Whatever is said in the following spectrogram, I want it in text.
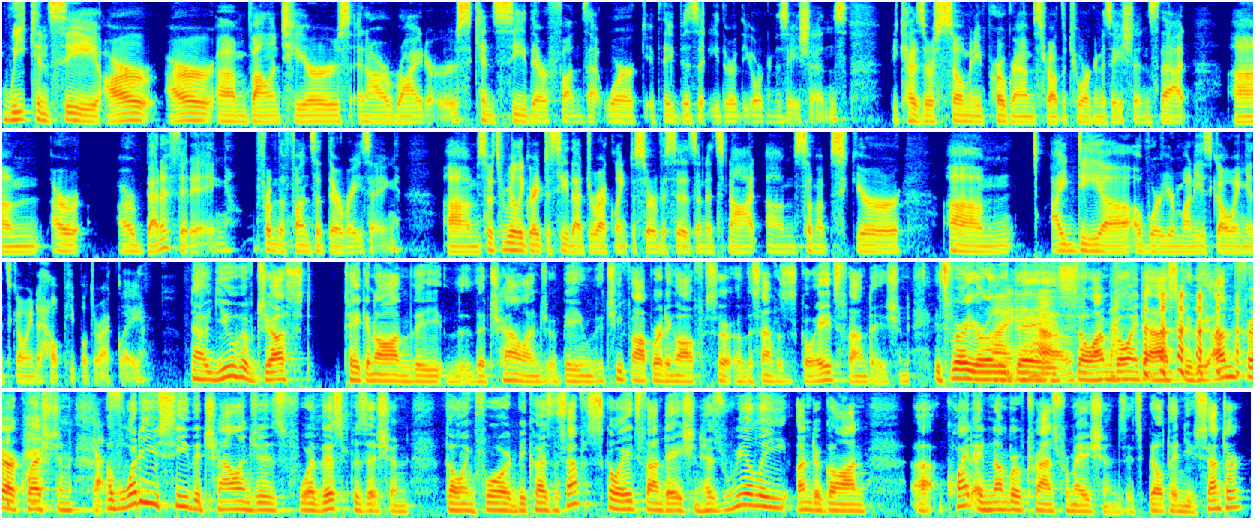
we can see our, our um, volunteers and our riders can see their funds at work if they visit either of the organizations because there's so many programs throughout the two organizations that um, are are benefiting from the funds that they're raising. Um, so it's really great to see that direct link to services, and it's not um, some obscure um, idea of where your money is going. It's going to help people directly. Now, you have just taken on the, the, the, challenge of being the chief operating officer of the San Francisco AIDS Foundation. It's very early I days, have. so I'm going to ask you the unfair question yes. of what do you see the challenges for this position going forward? Because the San Francisco AIDS Foundation has really undergone uh, quite a number of transformations. It's built a new center.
